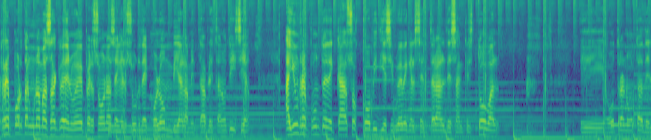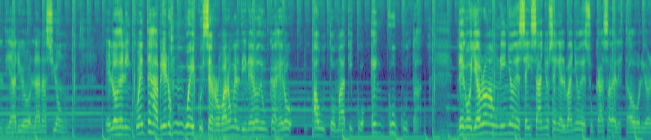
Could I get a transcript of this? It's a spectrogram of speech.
Reportan una masacre de nueve personas en el sur de Colombia, lamentable esta noticia. Hay un repunte de casos COVID-19 en el central de San Cristóbal. Eh, otra nota del diario La Nación. Eh, los delincuentes abrieron un hueco y se robaron el dinero de un cajero automático en Cúcuta. Degollaron a un niño de 6 años en el baño de su casa del estado Bolívar.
